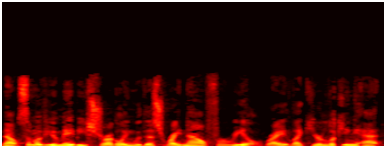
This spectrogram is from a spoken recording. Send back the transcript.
Now, some of you may be struggling with this right now for real, right? Like you're looking at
